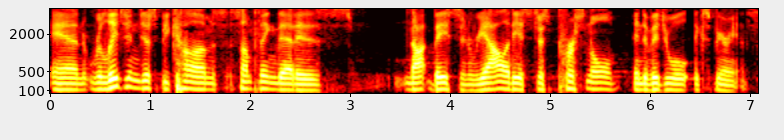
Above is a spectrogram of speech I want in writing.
And religion just becomes something that is not based in reality. It's just personal, individual experience.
